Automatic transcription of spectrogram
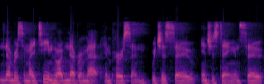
numbers of my team who I've never met in person, which is so interesting and so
